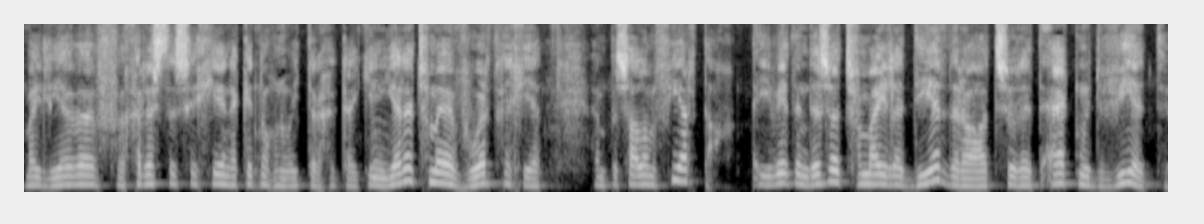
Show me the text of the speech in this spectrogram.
my lewe vir Christus gegee en ek het nog nooit teruggekyk nie. Die Here het vir my 'n woord gegee in Psalm 40. Jy weet en dis wat vir my laat deurdraad sodat ek moet weet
